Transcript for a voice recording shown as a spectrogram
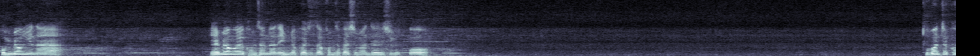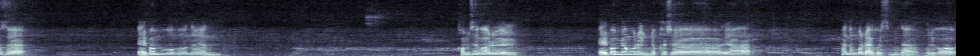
본명이나 예명을 검색란에 입력하셔서 검색하시면 되시겠고 두 번째 커서 앨범 부분은 검색어를 앨범명으로 입력하셔야 하는 걸로 알고 있습니다. 그리고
